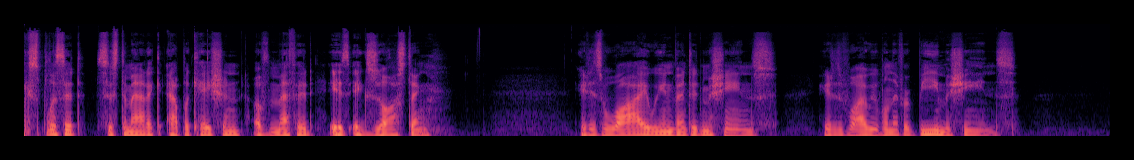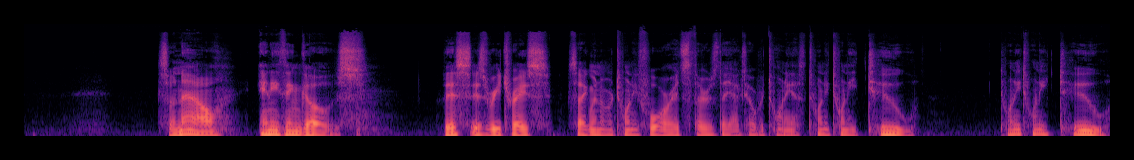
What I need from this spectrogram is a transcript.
Explicit, systematic application of method is exhausting. It is why we invented machines. It is why we will never be machines. So now, anything goes. This is Retraice segment number 24. It's Thursday, October 20th, 2022. 2022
